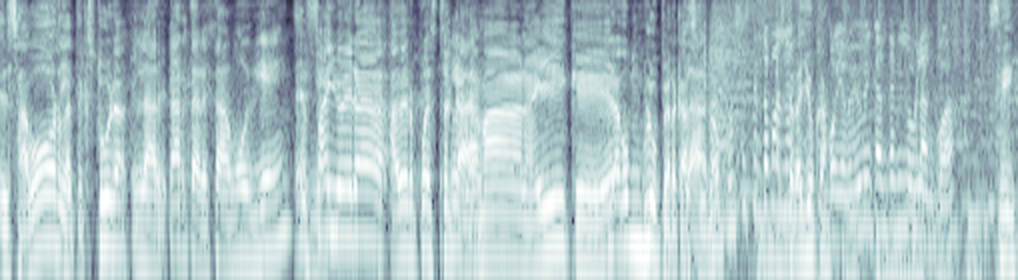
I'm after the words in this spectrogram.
el sabor, la textura. La tártara estaba muy bien. El fallo era haber puesto el Claro. calamar ahí, que era como un blooper casi, Claro. ¿no? No se estén tomando. Hasta la yuca. Oye, a mí me encanta el vino blanco, ¿ah? Sí.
